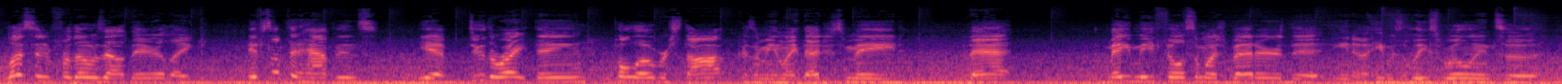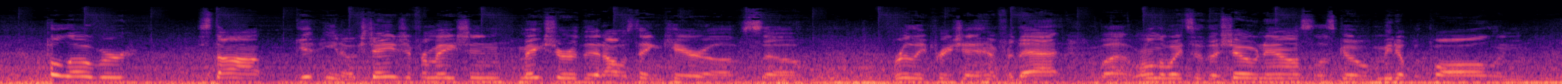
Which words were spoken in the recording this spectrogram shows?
lesson for those out there, like if something happens, yeah, do the right thing, pull over, stop. Cause I mean, like that just made that made me feel so much better that, you know, he was at least willing to pull over, stop, get, you know, exchange information, make sure that I was taken care of. So really appreciate him for that. But we're on the way to the show now, so let's go meet up with Paul and,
